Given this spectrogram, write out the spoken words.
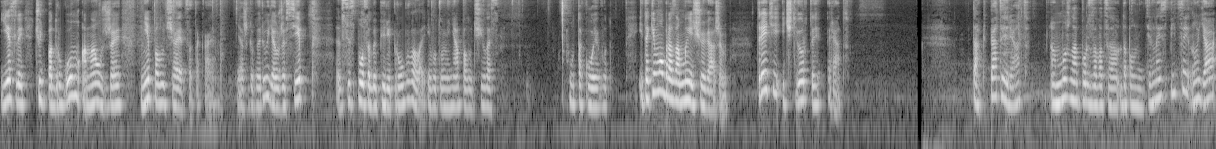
Если чуть по-другому, она уже не получается такая. Я же говорю, я уже все, все способы перепробовала. И вот у меня получилось вот такое вот. И таким образом мы еще вяжем третий и четвертый ряд. Так, пятый ряд. Можно пользоваться дополнительной спицей, но я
